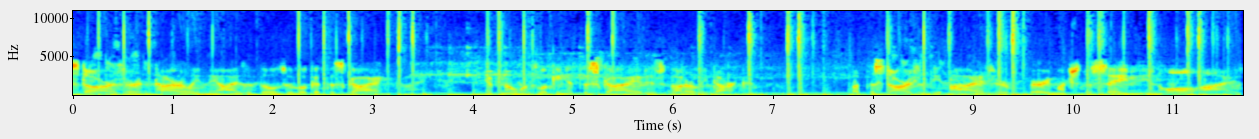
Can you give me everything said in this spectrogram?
The stars are entirely in the eyes of those who look at the sky. If no one's looking at the sky, it is utterly dark. But the stars in the eyes are very much the same in all eyes.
